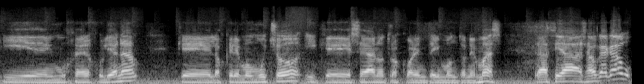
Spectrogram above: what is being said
y de mi mujer Juliana, que los queremos mucho y que sean otros 40 y montones más. Gracias, ¡Au, cacao!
